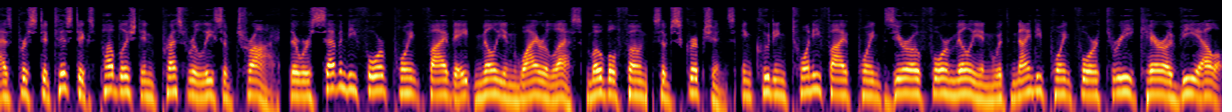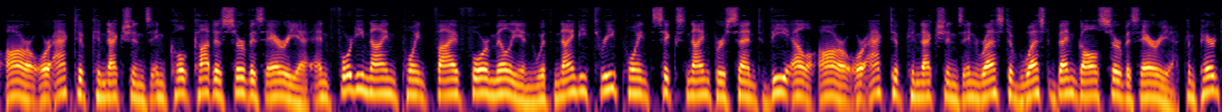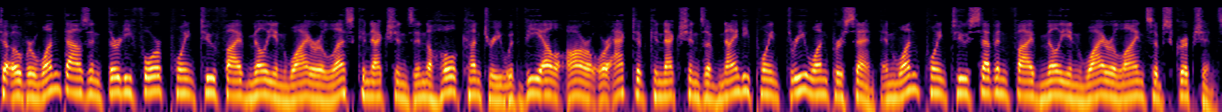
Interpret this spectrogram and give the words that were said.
as per statistics published in press release of TRAI, there were 74.58 million wireless mobile phone subscriptions including 25.04 million with 90.43 Kara VLR or active connections in Kolkata service area and 49.54 million with 93.69% VLR or active connections in rest of West Bengal service area compared to over 1034.25 million wireless less connections in the whole country with VLR or active connections of 90.31% and 1.275 million wire line subscriptions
